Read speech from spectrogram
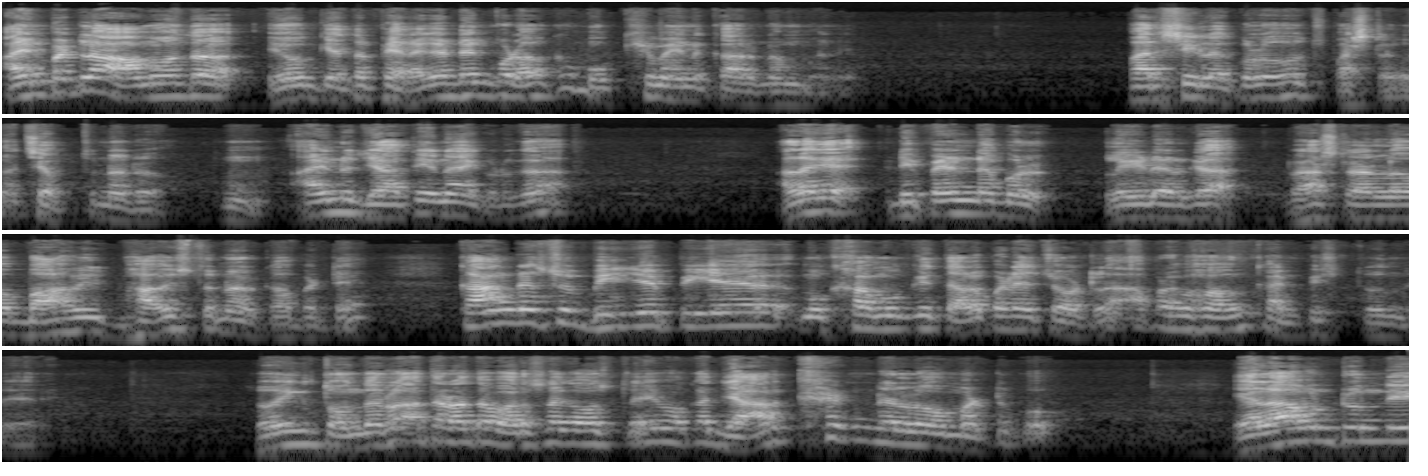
ఆయన పట్ల ఆమోద యోగ్యత పెరగడం కూడా ఒక ముఖ్యమైన కారణం అని పరిశీలకులు స్పష్టంగా చెప్తున్నారు. ఆయన జాతీయ నాయకుడుగా అలాగే డిపెండబుల్ లీడర్గా రాష్ట్రాల్లో భావి భావిస్తున్నారు కాబట్టి కాంగ్రెస్ బీజేపీయే ముఖాముఖి తలపడే చోట్ల ఆ ప్రభావం కనిపిస్తుంది సో ఇంక తొందరలో ఆ తర్వాత వరుసగా వస్తాయి ఒక జార్ఖండ్లో మట్టుకు ఎలా ఉంటుంది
